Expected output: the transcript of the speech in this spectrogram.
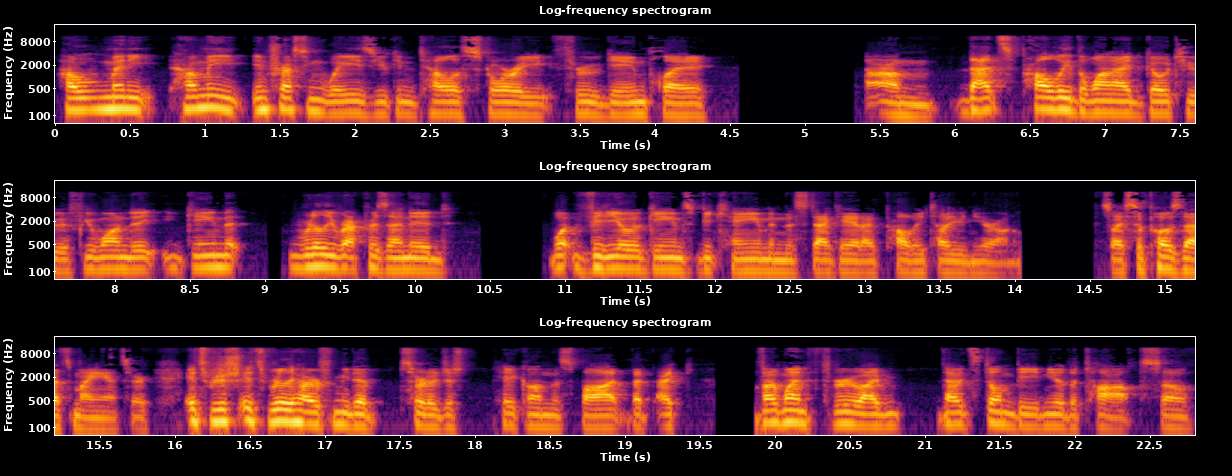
how many how many interesting ways you can tell a story through gameplay. Um, that's probably the one I'd go to if you wanted a game that really represented what video games became in this decade. I'd probably tell you Nier Automata. So I suppose that's my answer. It's just it's really hard for me to sort of just pick on the spot, but I if I went through, I that would still be near the top. So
